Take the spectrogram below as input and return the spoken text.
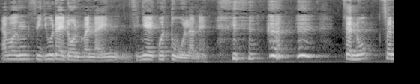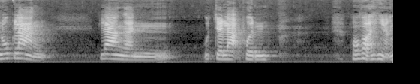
ถ้าเบิงสิยูได้โดนบันไหนสิใหญ่กว่าตู่แล้วเนี่ยสนุกสนุกล่างล่างอันอุจจาระเพิ่นเพราะว่าหยัง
